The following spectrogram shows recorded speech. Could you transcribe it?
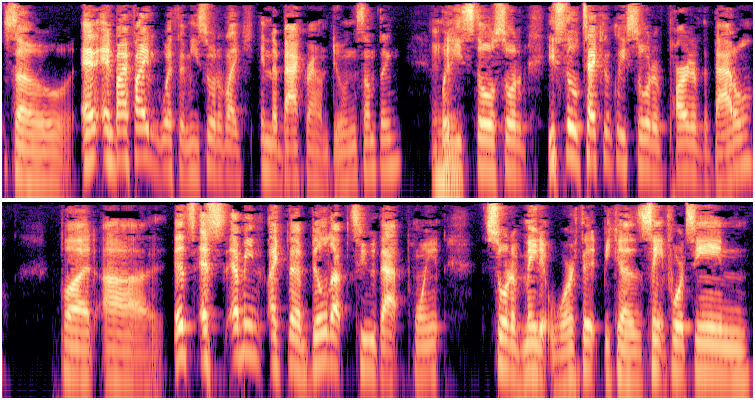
So, and, and by fighting with him, he's sort of like in the background doing something, mm-hmm. but he's still sort of, he's still technically sort of part of the battle. But, uh, it's, it's, I mean, like the build up to that point sort of made it worth it because Saint 14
